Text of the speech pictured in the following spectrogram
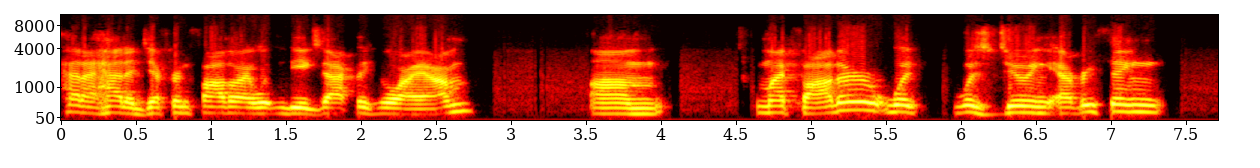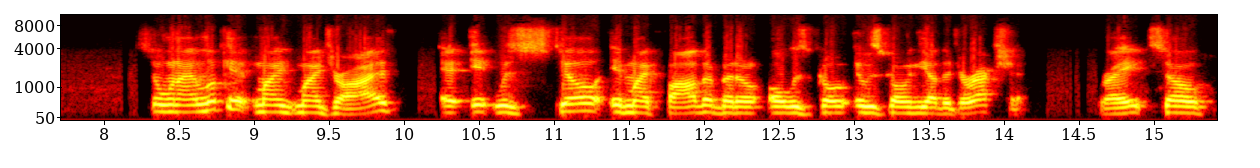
had I had a different father, I wouldn't be exactly who I am. Um, my father would, was doing everything. So when I look at my, my drive, it, it was still in my father, but it always go it was going the other direction, right? So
